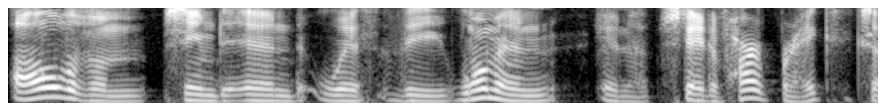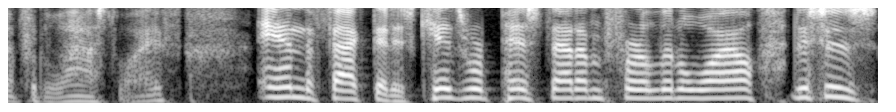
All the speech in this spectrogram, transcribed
All of them seem to end with the woman in a state of heartbreak, except for the last wife, and the fact that his kids were pissed at him for a little while. This is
